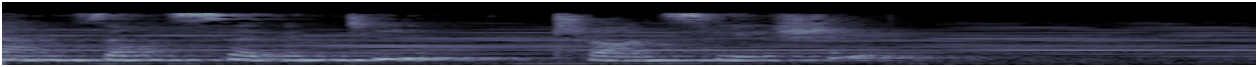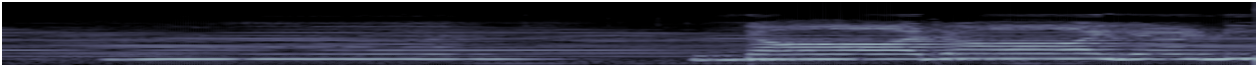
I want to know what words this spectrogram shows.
stanza 17 translation नारायणी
